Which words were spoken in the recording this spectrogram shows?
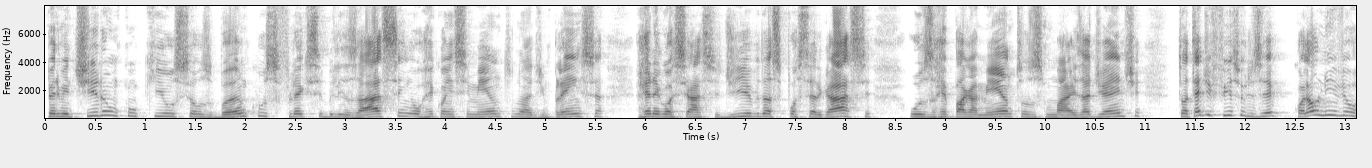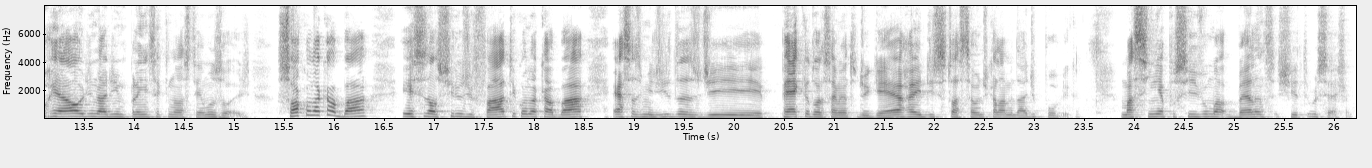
permitiram com que os seus bancos flexibilizassem o reconhecimento na adimplência, renegociasse dívidas, postergasse os repagamentos mais adiante, então, até difícil dizer qual é o nível real de inadimplência que nós temos hoje. Só quando acabar esses auxílios de fato e quando acabar essas medidas de PEC do orçamento de guerra e de situação de calamidade pública. Mas sim é possível uma balance sheet recession.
